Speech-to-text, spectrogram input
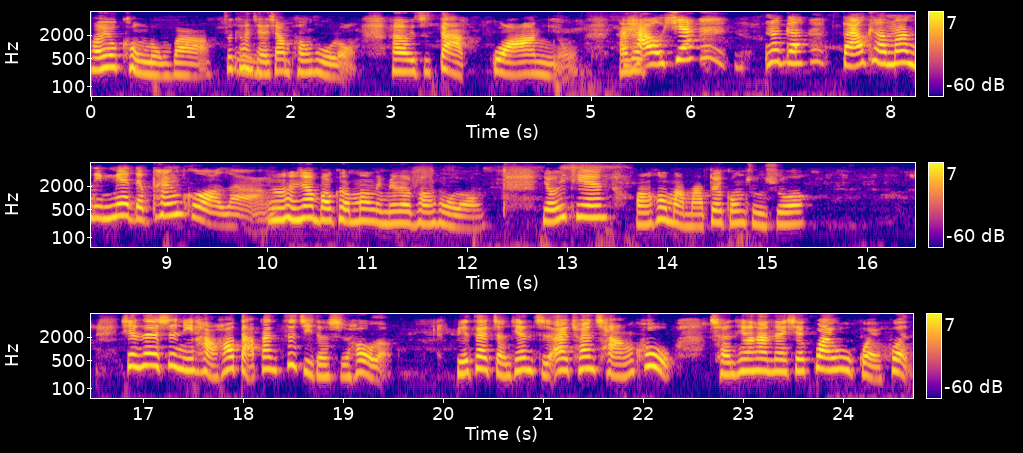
还有恐龙吧？这看起来像喷火龙，嗯、还有一只大。瓜牛，好像那个宝可梦里面的喷火龙。嗯，很像宝可梦里面的喷火龙。有一天，皇后妈妈对公主说：“现在是你好好打扮自己的时候了，别再整天只爱穿长裤，成天和那些怪物鬼混。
